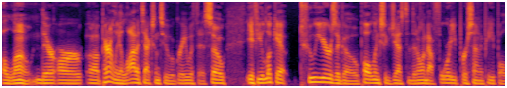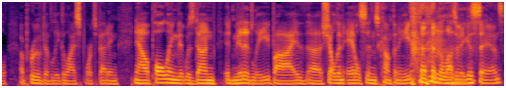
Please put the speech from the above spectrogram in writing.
alone. There are uh, apparently a lot of Texans who agree with this. So if you look at two years ago, polling suggested that only about 40% of people approved of legalized sports betting. Now, polling that was done admittedly by uh, Sheldon Adelson's company, the Las Vegas Sands.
